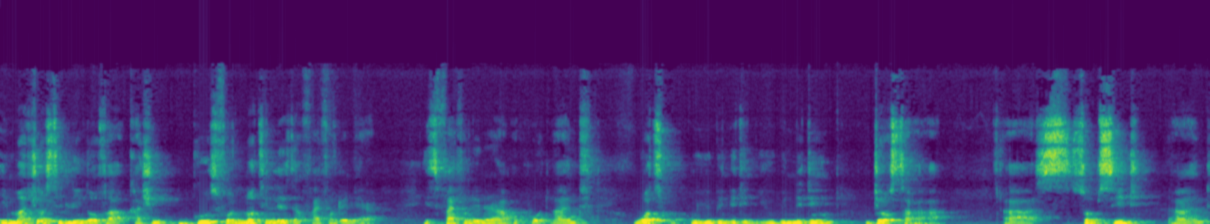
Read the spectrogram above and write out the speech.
a mature seedling of uh, cashew goes for nothing less than 500 naira. It's 500 naira upward. And what will you be needing? You'll be needing just uh, uh, some seed and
